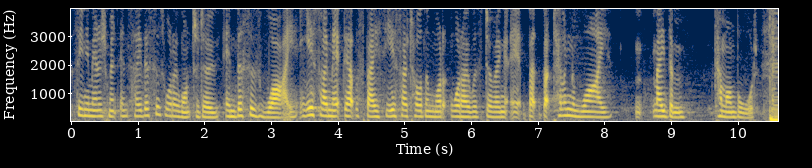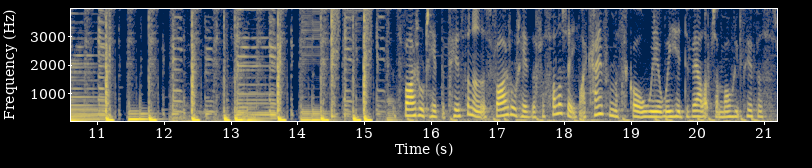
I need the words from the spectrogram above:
senior management and say this is what I want to do and this is why. Yes I mapped out the space, yes I told them what, what I was doing eh, but, but telling them why made them come on board. Vital to have the person and it's vital to have the facility. I came from a school where we had developed a multi-purpose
